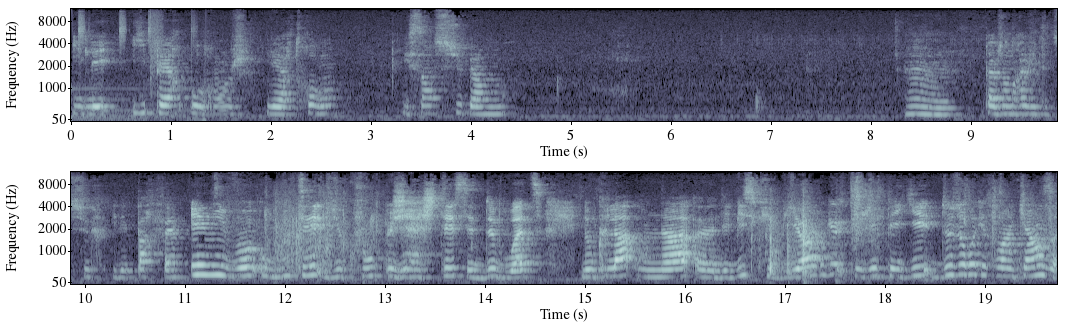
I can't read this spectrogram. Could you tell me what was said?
Il est hyper orange, il a l'air trop bon, il sent super bon. Mmh. Pas besoin de rajouter de sucre, il est parfait. Et niveau goûter, du coup, j'ai acheté ces deux boîtes. Donc là, on a euh, des biscuits Bjorg que j'ai payé 2,95€.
